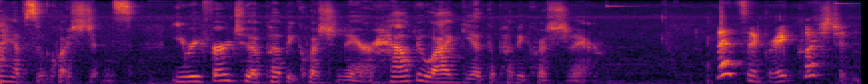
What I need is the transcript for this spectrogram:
I have some questions. You referred to a puppy questionnaire. How do I get the puppy questionnaire? That's a great question.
